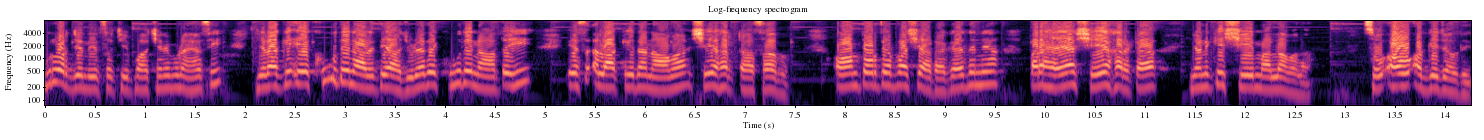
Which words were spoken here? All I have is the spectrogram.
ਗੁਰੂ ਅਰਜਨ ਦੇਵ ਸੱਚੇ ਪਾਤਸ਼ਾਹ ਨੇ ਬਣਾਇਆ ਸੀ, ਜਿਹੜਾ ਕਿ ਇਹ ਖੂਹ ਦੇ ਨਾਲ ਇਤਿਹਾਸ ਜੁੜਿਆ ਤੇ ਖੂਹ ਦੇ ਨਾਂ ਤੇ ਹੀ ਇਸ ਇਲਾਕੇ ਦਾ ਨਾਮ ਆ ਛੇ ਹਰਟਾ ਸਾਹਿਬ। ਆਮ ਤੌਰ ਤੇ ਆਪਾਂ ਛਿਆਟਾ ਕਹਿ ਦਿੰਦੇ ਆ ਪਰ ਹੈ ਆ ਛੇ ਹਰਟਾ, ਯਾਨੀ ਕਿ ਛੇ ਮਾਲਾਂ ਵਾਲਾ। ਸੋ ਆਓ ਅੱਗੇ ਚੱਲਦੇ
